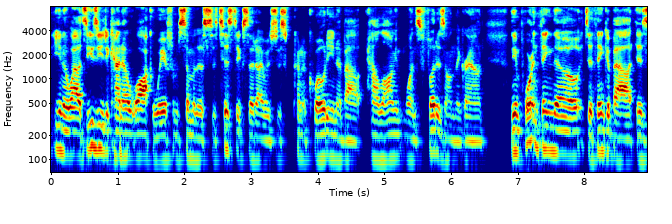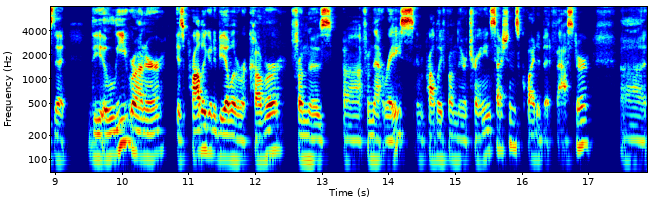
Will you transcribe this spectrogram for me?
you know while it's easy to kind of walk away from some of the statistics that I was just kind of quoting about how long one's foot is on the ground, the important thing though to think about is that the elite runner is probably going to be able to recover from those uh, from that race and probably from their training sessions quite a bit faster uh,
